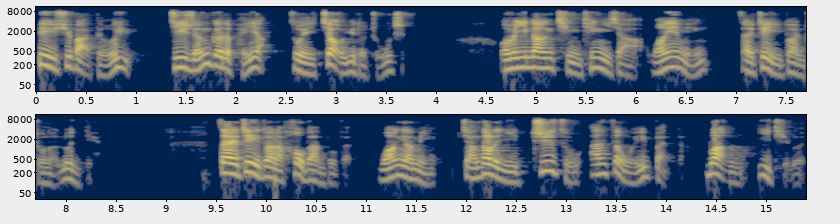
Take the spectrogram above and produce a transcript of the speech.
必须把德育及人格的培养作为教育的主旨。我们应当请听一下王阳明在这一段中的论点。在这一段的后半部分，王阳明讲到了以知足安分为本的万物一体论，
